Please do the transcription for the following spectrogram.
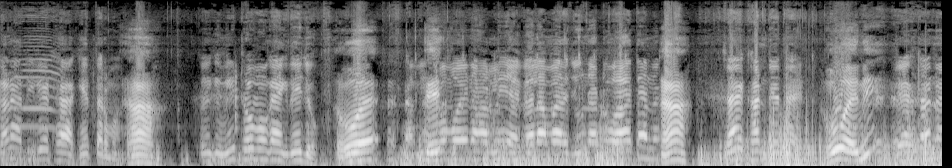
ઘણા થી બેઠા ખેતરમાં. હા. તો કે મીઠોમાં કાંઈક દેજો. હોય. મીઠોમાં એના હાર લઈ. પેલા અમારા જૂના ડોહા હતા ને હા. ચાય ખાંડ દેતા હોય ને? બેઠા ને.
